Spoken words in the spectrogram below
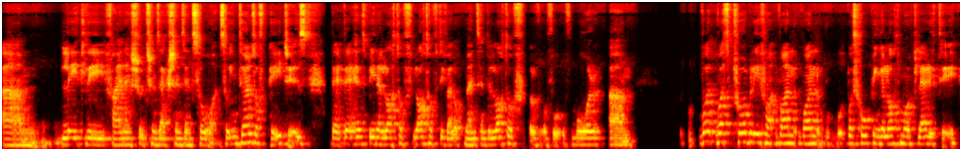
um, lately financial transactions and so on. So in terms of pages, there, there has been a lot of lot of development and a lot of of, of, of more. Um, what was probably one one was hoping a lot more clarity,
